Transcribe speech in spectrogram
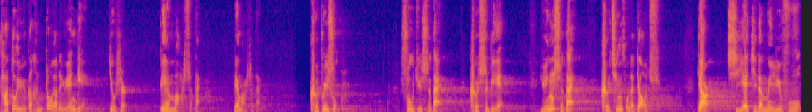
它都有一个很重要的原点，就是编码时代、编码时代、可追溯、数据时代、可识别、云时代、可轻松的调取。第二，企业级的美育服务，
